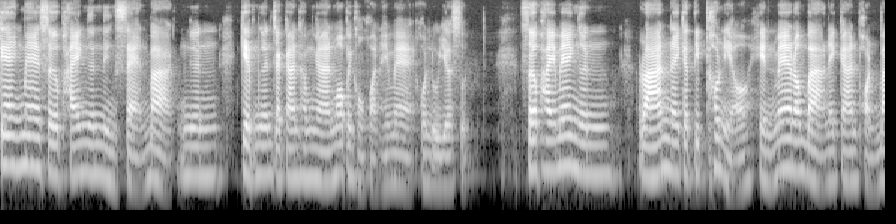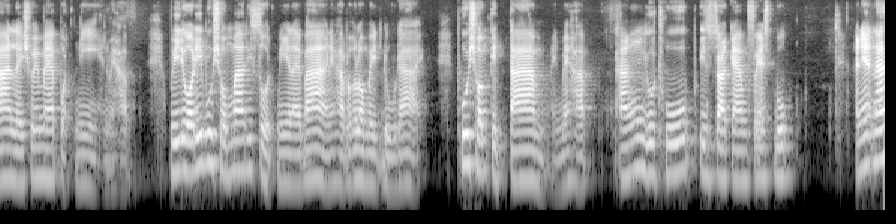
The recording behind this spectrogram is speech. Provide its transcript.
แกล้งแม่เซอร์ไพรส์เงิน 1 0 0 0 0แสนบาท เงินเก็บเงินจากการทำงานมอบเป็นของขวัญให้แม่ คนดูเยอะสุดเซอร์ไพรส์แม่เงินร้านในกระติบข้าวเหนียว เห็นแม่ลำบากในการผ่อนบ้านเลยช่วยแม่ปลดหนี้เห็นไหมครับวิดีโอที่ผู้ชมมากที่สุดมีอะไรบ้างนะครับ แล้วก็ลองไปดูได้ ผู้ชมติดตามเห็นไหมครับ ทั้ง YouTube Instagram Facebook อันนี้น่า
